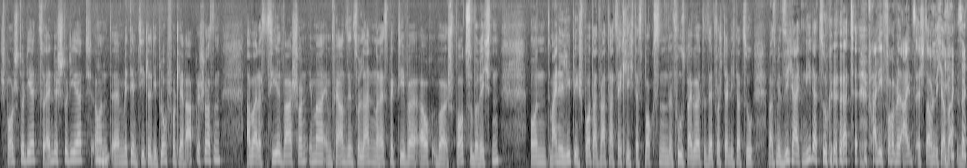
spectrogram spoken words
Sport studiert, zu Ende studiert mhm. und äh, mit dem Titel Diplom-Sportlehrer abgeschlossen. Aber das Ziel war schon immer im Fernsehen zu landen, respektive auch über Sport zu berichten. Und meine Lieblingssportart war tatsächlich das Boxen. Der Fußball gehörte selbstverständlich dazu. Was mit Sicherheit nie dazu gehörte, war die Formel 1 erstaunlicherweise.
